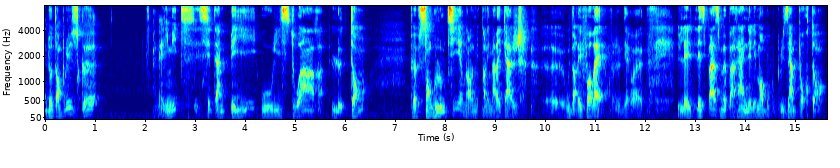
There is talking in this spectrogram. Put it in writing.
D'autant plus que, à la limite, c'est un pays où l'histoire, le temps, peuvent s'engloutir dans, les marécages euh, ou dans les forêts. je veux dire, euh, l'espace me paraît un élément beaucoup plus important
